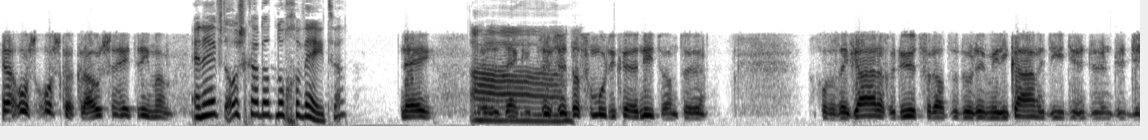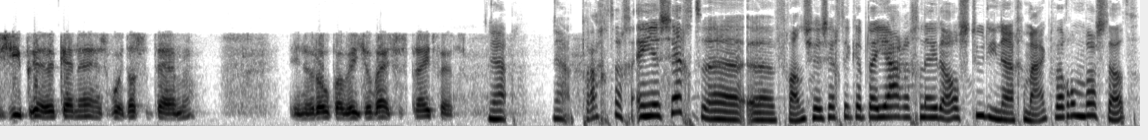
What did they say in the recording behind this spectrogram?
Ja, Os Oscar Krause heet er iemand. En heeft Oscar dat nog geweten? Nee, denk Ah. ik. Dus, eh, dat vermoed ik eh, niet, want... God, het heeft jaren geduurd voordat we door de Amerikanen die de, jeep kennen enzovoort, dat soort termen, in Europa een beetje wijd verspreid werd. Ja. Ja, prachtig. En je zegt, eh, Frans, je zegt ik heb daar jaren geleden al studie naar gemaakt. Waarom was dat?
